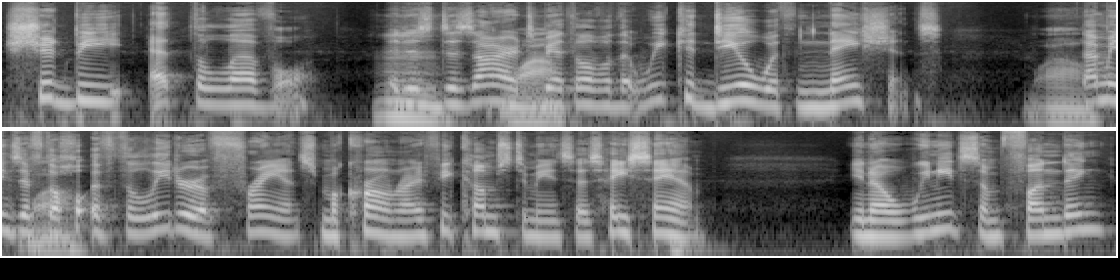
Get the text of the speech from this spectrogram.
should be at the level it is mm. desired to be at the level that we could deal with nations. Wow. That means if the Wow. whole- if the leader of France, Macron, right, if he comes to me and says, "Hey Sam, you know, we need some funding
